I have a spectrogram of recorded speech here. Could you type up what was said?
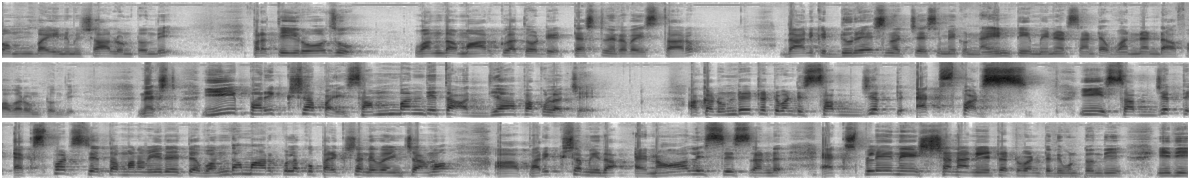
తొంభై నిమిషాలు ఉంటుంది ప్రతిరోజు వంద మార్కులతోటి టెస్ట్ నిర్వహిస్తారు. దానికి డ్యూరేషన్ వచ్చేసి మీకు నైంటీ మినిట్స్ అంటే వన్ అండ్ హాఫ్ అవర్ ఉంటుంది. నెక్స్ట్ ఈ పరీక్షపై సంబంధిత అధ్యాపకులచే అక్కడ ఉండేటటువంటి సబ్జెక్ట్ ఎక్స్పర్ట్స్ ఈ సబ్జెక్ట్ ఎక్స్పర్ట్స్ చేత మనం ఏదైతే వంద మార్కులకు పరీక్ష నిర్వహించామో ఆ పరీక్ష మీద అనాలిసిస్ అండ్ ఎక్స్ప్లెనేషన్ అనేటటువంటిది ఉంటుంది. ఇది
